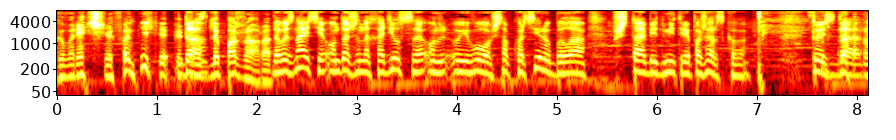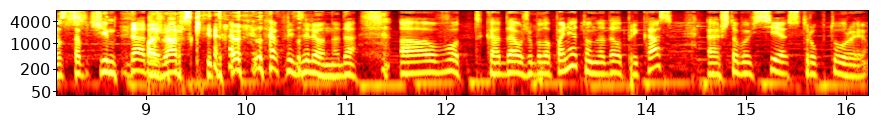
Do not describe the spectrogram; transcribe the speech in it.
говорящая фамилия как Да. раз для пожара. да вы знаете, он даже находился, он, его штаб-квартира была в штабе Дмитрия Пожарского. То есть, да. Ростопчин. Пожарский. да. Определенно, да. А, вот, когда уже было понятно, он отдал приказ, э, чтобы все структуры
